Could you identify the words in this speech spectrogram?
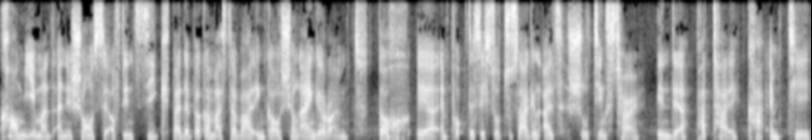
kaum jemand eine Chance auf den Sieg bei der Bürgermeisterwahl in Kaohsiung eingeräumt. Doch er empoppte sich sozusagen als Shootingstar in der Partei KMT.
